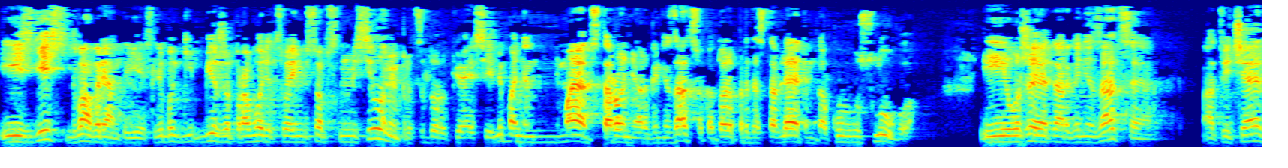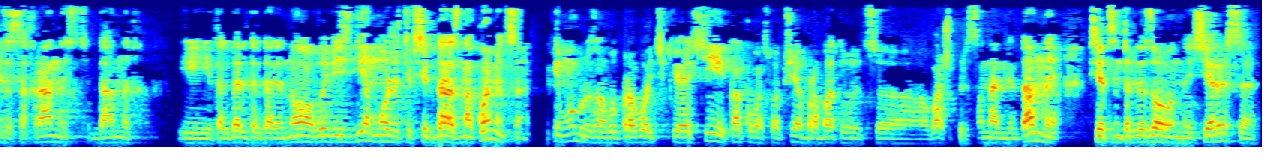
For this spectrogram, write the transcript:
И здесь два варианта есть. Либо биржа проводит своими собственными силами процедуру QIC, либо они нанимают стороннюю организацию, которая предоставляет им такую услугу. И уже эта организация отвечает за сохранность данных и так далее, так далее. Но вы везде можете всегда ознакомиться, каким образом вы проводите QIC и как у вас вообще обрабатываются ваши персональные данные. Все централизованные сервисы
